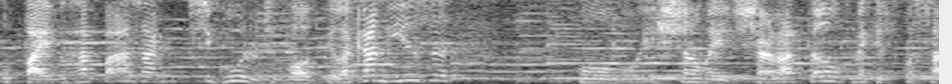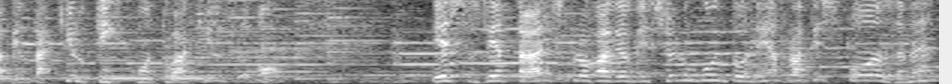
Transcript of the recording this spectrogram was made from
o pai do rapaz segura o Divaldo pela camisa, como e chama ele de charlatão, como é que ele ficou sabendo daquilo, quem que contou aquilo. Eu falei, bom, esses detalhes provavelmente o senhor não contou nem a própria esposa, né?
